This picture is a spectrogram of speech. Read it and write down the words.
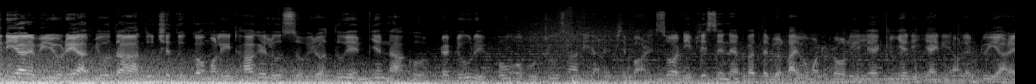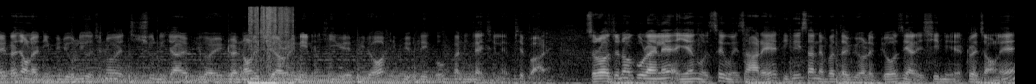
တွေ့နေရတဲ့ဗီဒီယိုတွေကအမျိုးသားသူ့ချစ်သူကောင်းမလေးထားခဲ့လို့ဆိုပြီးတော့သူ့ရဲ့မျက်နှာကိုတက်တူးတွေဖုံးအုပ်ဖို့ကြိုးစားနေတာလည်းဖြစ်ပါတယ်ဆိုတော့ဒီဖြစ်စဉ်နဲ့ပတ်သက်ပြီးတော့ live ပေါ်မှာတော်တော်လေးလဲကြရက်တွေရိုက်နေတာလည်းတွေ့ရတယ်ဒါကြောင့်လည်းဒီဗီဒီယိုလေးကိုကျွန်တော်ရဲ့ကြည့်ရှုနေကြတဲ့ viewer တွေအတွက် knowledge sharing အနေနဲ့ရည်ရွယ်ပြီးတော့ဒီဗီဒီယိုလေးကိုဖန်တီးလိုက်ခြင်းလည်းဖြစ်ပါတယ်ဆိုတော့ကျွန်တော်ကိုယ်တိုင်လည်းအရန်ကိုစိတ်ဝင်စားတယ်ဒီကိစ္စနဲ့ပတ်သက်ပြီးတော့လည်းပြောစရာတွေရှိနေတဲ့အတွက်ကြောင့်လည်း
